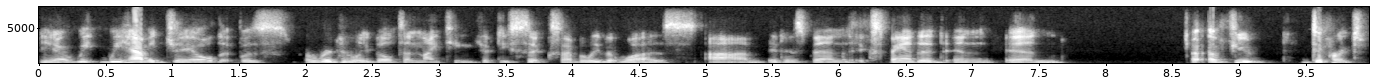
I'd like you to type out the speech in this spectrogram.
you know, we, we have a jail that was originally built in 1956, I believe it was. Um, it has been expanded in in a, a, few different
